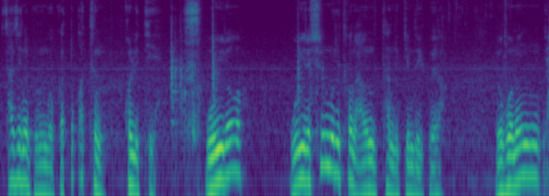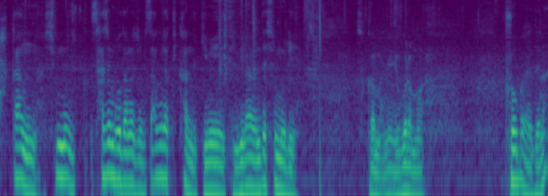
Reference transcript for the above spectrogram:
사진에 보는 것과 똑같은 퀄리티. 오히려, 오히려 실물이 더 나은 듯한 느낌도 있고요. 요거는 약간 실물, 사진보다는 좀 싸구려틱한 느낌이 들긴 하는데, 실물이. 잠깐만요. 요걸 한번 풀어봐야 되나?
